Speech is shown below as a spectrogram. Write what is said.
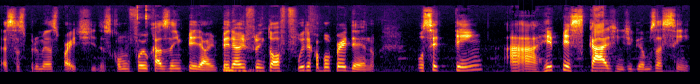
essas primeiras partidas, como foi o caso da Imperial. A Imperial uhum. enfrentou a Fúria e acabou perdendo. Você tem a repescagem, digamos assim,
